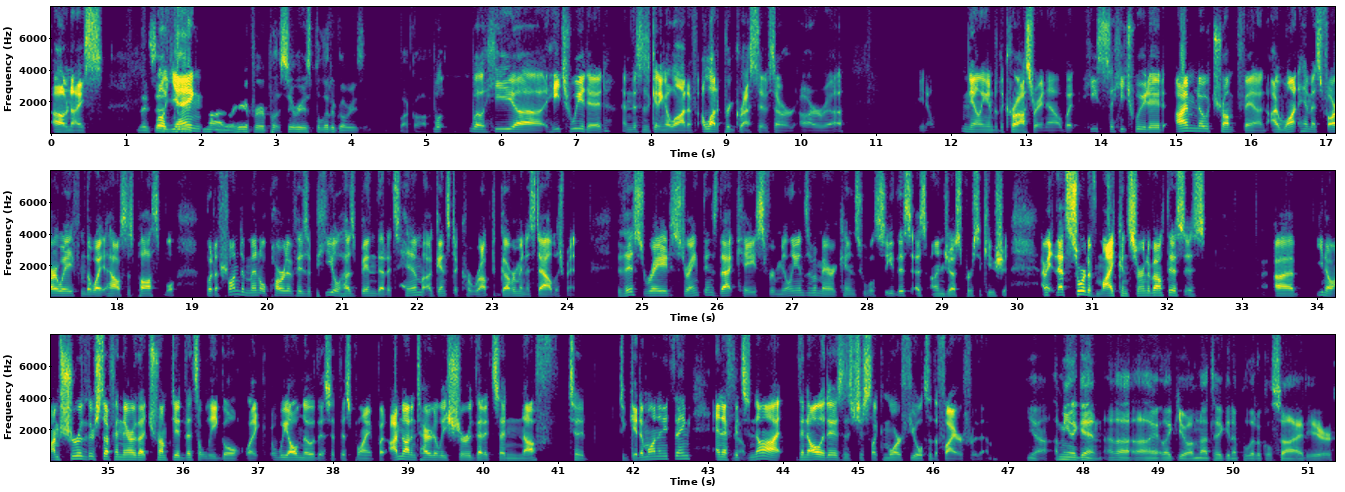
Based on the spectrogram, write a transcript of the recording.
Oh, nice. They said, Well, Yang- on, we're here for a po- serious political reason. Fuck off." Well, well, he uh he tweeted, and this is getting a lot of a lot of progressives are are uh, you know nailing him to the cross right now. But he he tweeted, "I'm no Trump fan. I want him as far away from the White House as possible." But a fundamental part of his appeal has been that it's him against a corrupt government establishment. This raid strengthens that case for millions of Americans who will see this as unjust persecution. I mean, that's sort of my concern about this is uh you know, I'm sure there's stuff in there that Trump did that's illegal. Like we all know this at this point, but I'm not entirely sure that it's enough to to get him on anything. And if Yeah. it's not, then all it is is just like more fuel to the fire for them. Yeah, I mean, again, uh, I like you. I'm not taking a political side here.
